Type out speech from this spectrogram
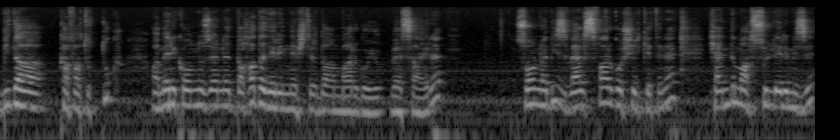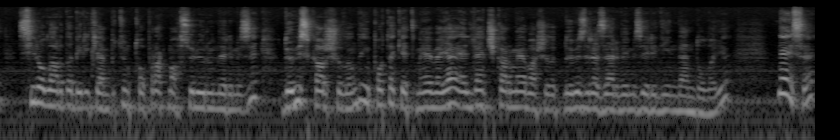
Bir daha kafa tuttuk. Amerika onun üzerine daha da derinleştirdi ambargoyu vesaire. Sonra biz Wells Fargo şirketine kendi mahsullerimizi, silolarda biriken bütün toprak mahsulü ürünlerimizi döviz karşılığında ipotek etmeye veya elden çıkarmaya başladık döviz rezervimiz eridiğinden dolayı. Neyse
